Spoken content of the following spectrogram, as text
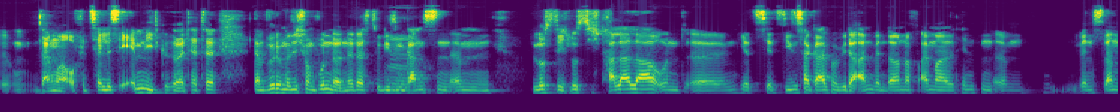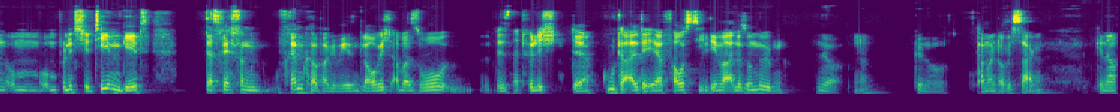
ähm, sagen wir mal, offizielles EM-Lied gehört hätte, dann würde man sich schon wundern, ne, dass du diesem mhm. ganzen ähm, lustig, lustig, tralala und äh, jetzt, jetzt dieses Jahr greift man wieder an, wenn dann auf einmal hinten, ähm, wenn es dann um, um politische Themen geht, das wäre schon Fremdkörper gewesen, glaube ich. Aber so ist natürlich der gute alte ERV-Stil, den wir alle so mögen. Ja, ja. genau. Kann man, glaube ich, sagen. Genau.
